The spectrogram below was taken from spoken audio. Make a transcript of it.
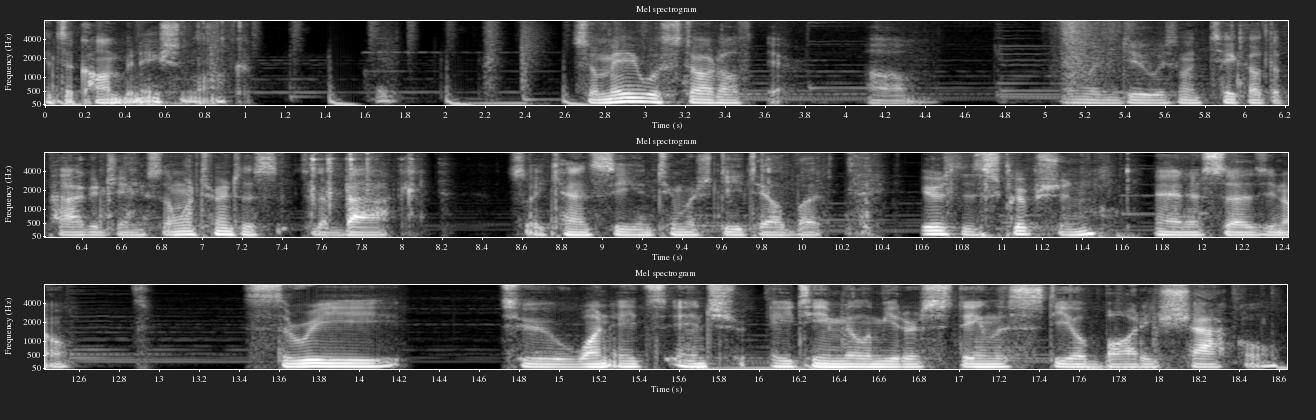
it's a combination lock. So maybe we'll start off there. Um, what I'm going to do is I'm going to take out the packaging. So I'm going to turn to the back so you can't see in too much detail, but here's the description, and it says, you know, three to one eighth inch, 18 millimeter stainless steel body shackle,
